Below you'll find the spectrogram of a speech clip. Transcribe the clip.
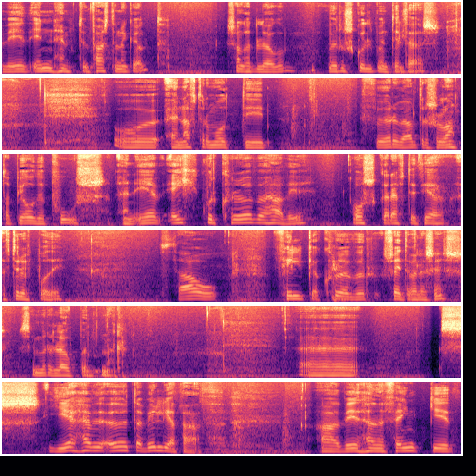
við innhemtum fastanagjöld samkvæmt lögum, við erum skuldbund til þess. Og, en aftur á móti förum við aldrei svo langt að bjóðu pús en ef einhver kröfu hafi óskar eftir að eftir uppbóði þá fylgja kröfur sveitafælasins sem eru lögbundnar. Uh, ég hefði auðvitað vilja það að við hefðum fengið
